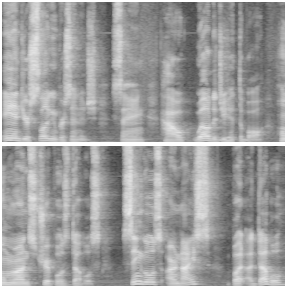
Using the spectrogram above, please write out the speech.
and your slugging percentage, saying how well did you hit the ball. Home runs, triples, doubles. Singles are nice, but a double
